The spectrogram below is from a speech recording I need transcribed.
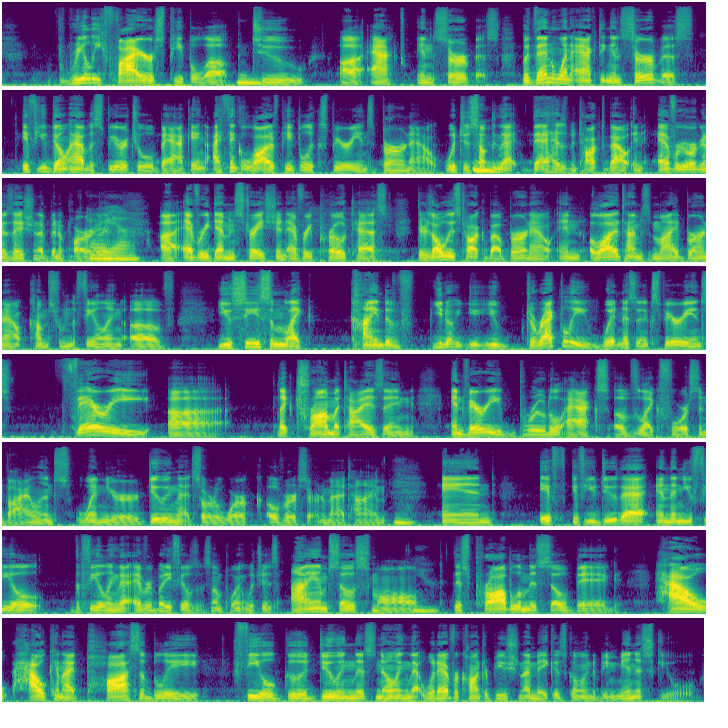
really fires people up mm. to uh, act in service. But then when acting in service, if you don't have a spiritual backing, I think a lot of people experience burnout, which is something mm that that has been talked about in every organization I've been a part oh, in, yeah. uh, every demonstration, every protest. There's always talk about burnout, and a lot of times my burnout comes from the feeling of you see some like kind of you know you, you directly witness and experience very uh like traumatizing and very brutal acts of like force and violence when you're doing that sort of work over a certain amount of time yeah. and if if you do that and then you feel the feeling that everybody feels at some point which is i am so small yeah. this problem is so big how how can i possibly feel good doing this knowing that whatever contribution i make is going to be minuscule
